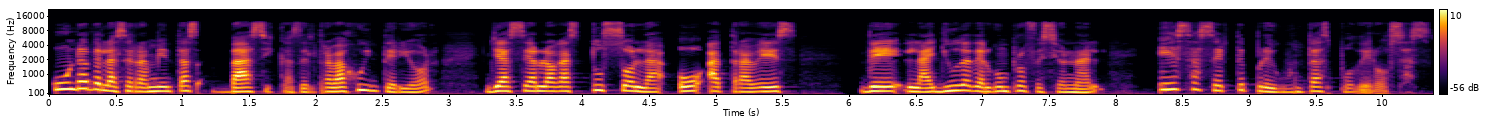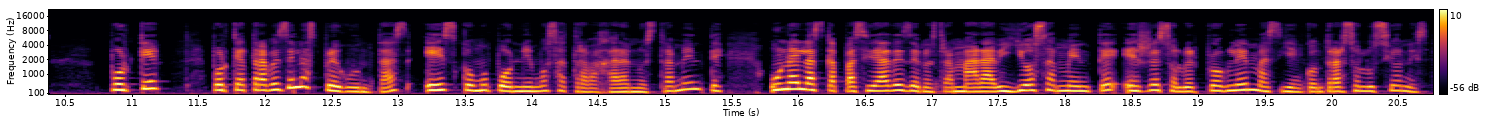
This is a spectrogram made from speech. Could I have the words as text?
Una de las herramientas básicas del trabajo interior, ya sea lo hagas tú sola o a través de la ayuda de algún profesional, es hacerte preguntas poderosas. ¿Por qué? Porque a través de las preguntas es como ponemos a trabajar a nuestra mente. Una de las capacidades de nuestra maravillosa mente es resolver problemas y encontrar soluciones.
